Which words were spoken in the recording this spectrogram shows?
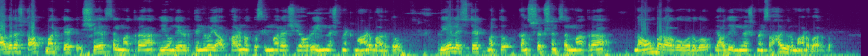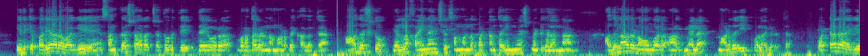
ಯಾವ್ದಾರ ಸ್ಟಾಕ್ ಮಾರ್ಕೆಟ್ ಶೇರ್ಸ್ ಅಲ್ಲಿ ಮಾತ್ರ ಈ ಒಂದು ಎರಡು ತಿಂಗಳು ಯಾವ ಕಾರಣಕ್ಕೂ ಸಿನಿಮಾ ರಾಶಿ ಅವರು ಇನ್ವೆಸ್ಟ್ಮೆಂಟ್ ಮಾಡಬಾರ್ದು. ರಿಯಲ್ ಎಸ್ಟೇಟ್ ಮತ್ತು ಕನ್ಸ್ಟ್ರಕ್ಷನ್ಸ್ ಅಲ್ಲಿ ಮಾತ್ರ ನವೆಂಬರ್ ಆಗೋವರೆಗೂ ಯಾವುದೇ ಇನ್ವೆಸ್ಟ್ಮೆಂಟ್ ಸಹ ಇವರು ಮಾಡಬಾರ್ದು. ಇದಕ್ಕೆ ಪರಿಹಾರವಾಗಿ ಸಂಕಷ್ಟಾರ ಚತುರ್ಥಿ ದೇವರ ವ್ರತಗಳನ್ನ ಮಾಡಬೇಕಾಗತ್ತೆ. ಆದಷ್ಟು ಎಲ್ಲ ಫೈನಾನ್ಷಿಯಲ್ ಸಂಬಂಧಪಟ್ಟಂತ ಇನ್ವೆಸ್ಟ್ಮೆಂಟ್ಗಳನ್ನ ಹದಿನಾರು ನವೆಂಬರ್ ಆದ್ಮೇಲೆ ಮಾಡಿದ್ರೆ ಈಕ್ವಲ್ ಆಗಿರುತ್ತೆ. ಒಟ್ಟಾರೆಯಾಗಿ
